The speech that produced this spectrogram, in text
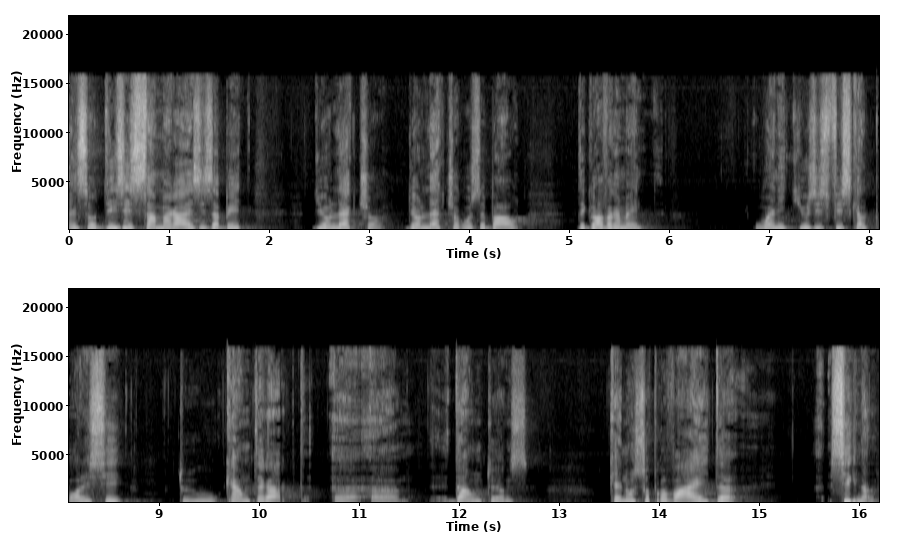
And so this is summarizes a bit your lecture. Your lecture was about the government, when it uses fiscal policy to counteract uh, uh, downturns, can also provide uh, signal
